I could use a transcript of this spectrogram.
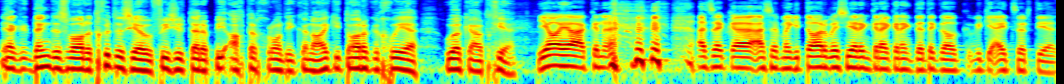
Ja, ek dink dis waar dit goed is jou fisioterapie agtergrond. Jy kan daai gitaar ook 'n goeie workout gee. Ja ja, ek kan as ek uh, as ek my gitaarbesering kry kan ek dit ek dalk bietjie uitsorteer.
